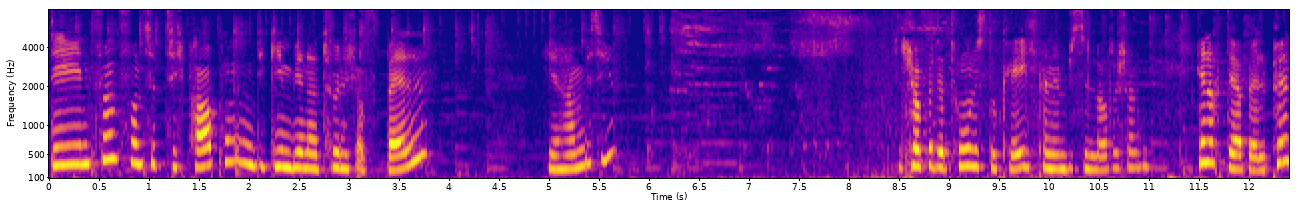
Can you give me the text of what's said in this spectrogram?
den 75 Powerpunkten. Die geben wir natürlich auf Bell. Hier haben wir sie. Ich hoffe, der Ton ist okay. Ich kann ihn ein bisschen lauter schalten. Hier noch der Bell Pin.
